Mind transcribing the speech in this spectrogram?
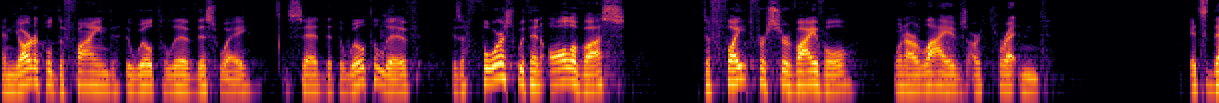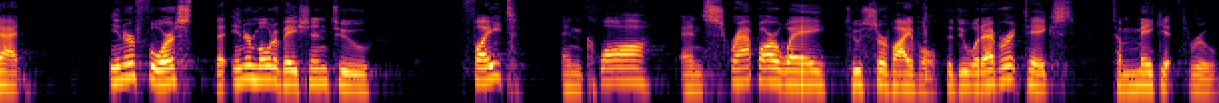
And the article defined the will to live this way said that the will to live is a force within all of us to fight for survival when our lives are threatened. It's that inner force, that inner motivation to fight and claw and scrap our way to survival, to do whatever it takes to make it through.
